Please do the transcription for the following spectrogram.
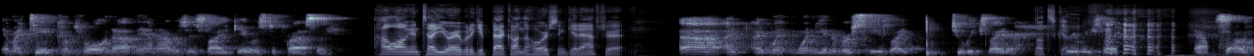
and my team comes rolling up. Man, I was just like, it was depressing. How long until you were able to get back on the horse and get after it? Uh, I I went one university universities like two weeks later. Let's go. Three weeks later. yeah. So.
